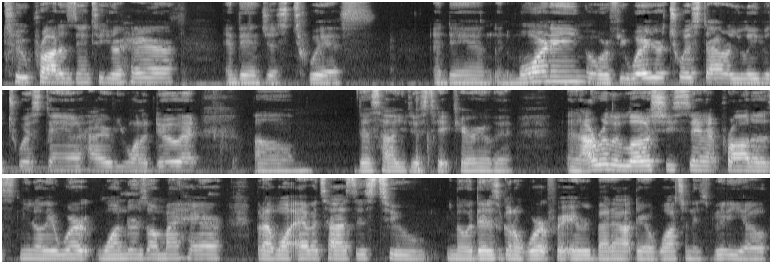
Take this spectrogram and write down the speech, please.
two products into your hair and then just twist. And then in the morning, or if you wear your twist out or you leave your twist in, however you want to do it, um, that's how you just take care of it. And I really love SheScentIt products. You know, they work wonders on my hair. But I won't advertise this to, you know, that it's going to work for everybody out there watching this video.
